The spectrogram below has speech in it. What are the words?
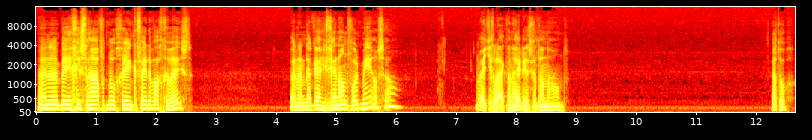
en uh, ben je gisteravond nog in Café de Wacht geweest? En dan, dan krijg je geen antwoord meer of zo? Dan weet je gelijk van, hé, hey, er is wat aan de hand. Ja, toch?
